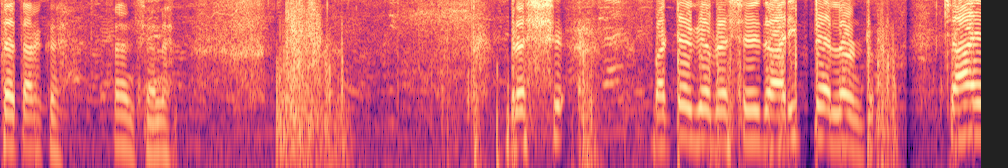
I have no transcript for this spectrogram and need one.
ತರಕ ತರಕ ಪೆನ್ಸಿಲ್ ಬ್ರಷ್ ಬಟ್ಟೆಗೆ ಬ್ರಷ್ ಇದು ಅರಿಪೆ ಎಲ್ಲ ಉಂಟು. ಚಾಯ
